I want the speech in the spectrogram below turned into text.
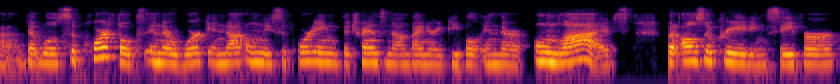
uh, that will support folks in their work in not only supporting the trans and non-binary people in their own lives, but also creating safer,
